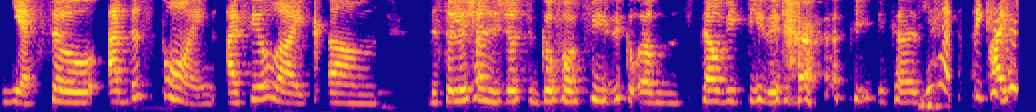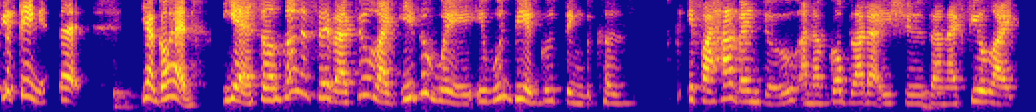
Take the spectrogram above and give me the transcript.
Yes. So at this point, I feel like um, the solution is just to go for physical um, pelvic physiotherapy because Yeah, because I here's feel- the thing is that yeah, go ahead. yeah. So I was going to say that I feel like either way, it would be a good thing because if I have endo and I've got bladder issues and I feel like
